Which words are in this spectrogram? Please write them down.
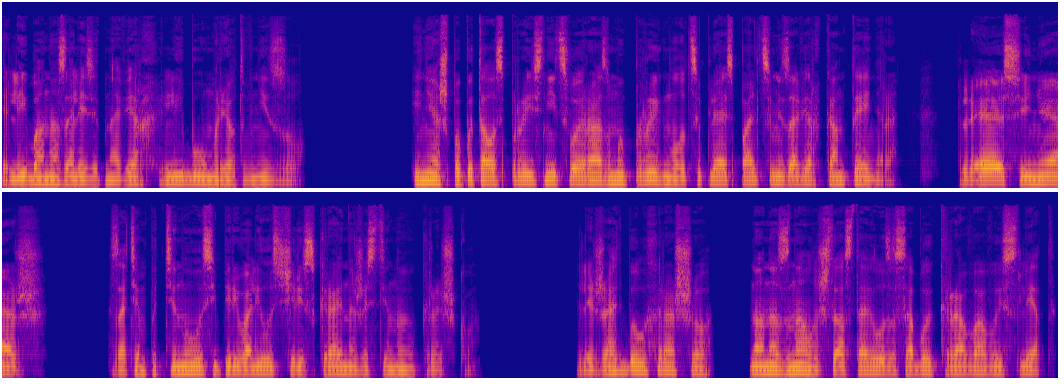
Либо она залезет наверх, либо умрет внизу. Инеш попыталась прояснить свой разум и прыгнула, цепляясь пальцами за верх контейнера. «Лезь, Инеш!» Затем подтянулась и перевалилась через край на жестяную крышку. Лежать было хорошо, но она знала, что оставила за собой кровавый след.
